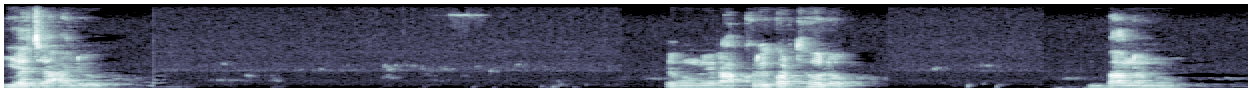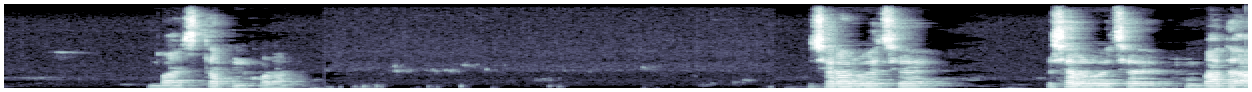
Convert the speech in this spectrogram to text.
ইয়াজআলু এবং এর আক্ষরিক অর্থ হলো বানানো বা স্থাপন করা। এছাড়া রয়েছে এছাড়া রয়েছে বাদা,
